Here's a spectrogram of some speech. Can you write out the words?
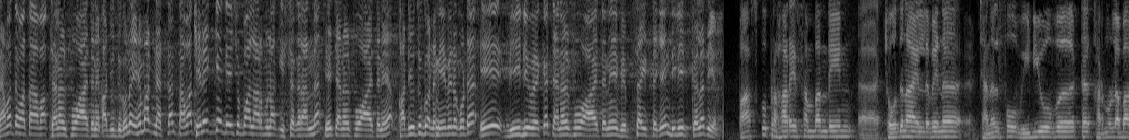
නැවත වතාවක් චැනල් 4 ආයතනය ආයතනය කටයුතු කරනවා. එහෙමත් නැත්නම් තවත් කෙනෙක්ගේ දේශපාලන අරමුණක් ඉෂ්ට කරන්න ඒ Channel 4 ආයතනය කටයුතු කරන මේ වෙනකොට ඒ වීඩියෝ එක Channel 4 ආයතනයේ වෙබ්සයිට් එකෙන් ඩිලීට් කරලා තියෙනවා. පාස්කු ප්‍රහාරය සම්බන්ධයෙන් චෝදනා එල්ල වෙන චැනල් ෆෝ වීඩියෝවට කරුණු ලබා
